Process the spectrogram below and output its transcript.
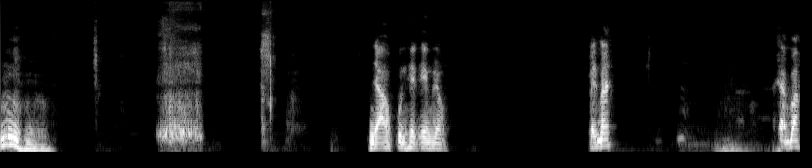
อืมยาวคุณเห็ดเองพี่น้องเป็นไหม แซ่บปะ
